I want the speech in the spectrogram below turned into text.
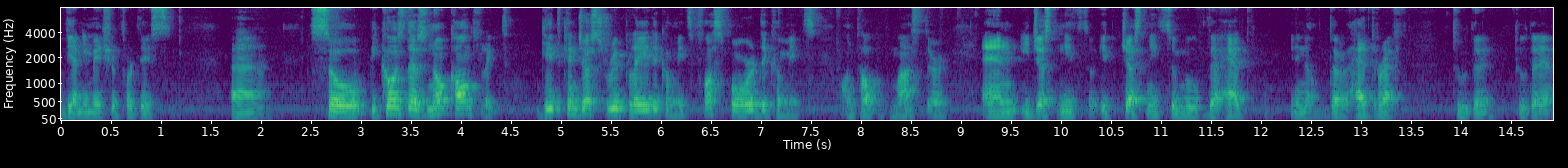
the animation for this. Uh, so because there's no conflict, Git can just replay the commits, fast forward the commits on top of master, and it just needs to, it just needs to move the head, you know, the head ref to the to the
